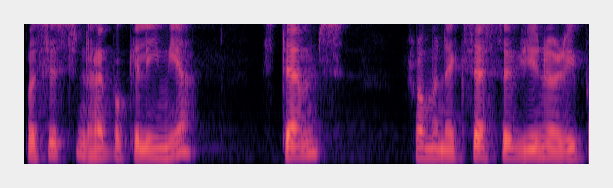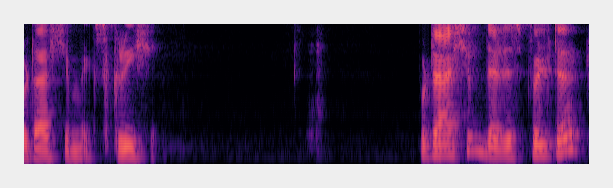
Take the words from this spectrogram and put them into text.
persistent hypokalemia stems from an excessive urinary potassium excretion. Potassium that is filtered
